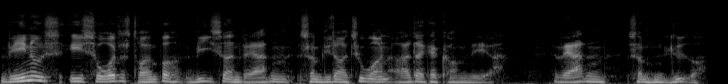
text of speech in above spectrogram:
Venus i sorte strømper viser en verden, som litteraturen aldrig kan komme nær. Verden, som den lyder.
